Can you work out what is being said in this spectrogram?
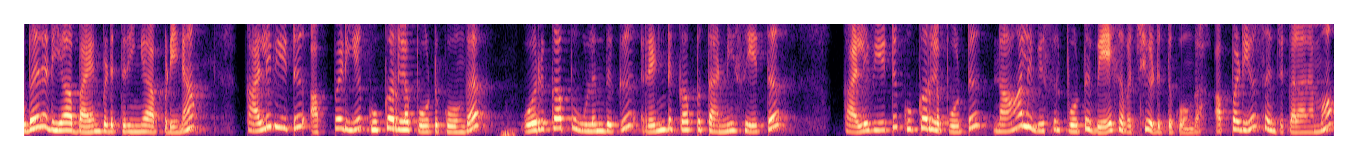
உடனடியாக பயன்படுத்துகிறீங்க அப்படின்னா கழுவிட்டு அப்படியே குக்கரில் போட்டுக்கோங்க. ஒரு கப் உளுந்துக்கு ரெண்டு கப் தண்ணி சேர்த்து கழுவிட்டு குக்கரில் போட்டு நாலு விசில் போட்டு வேக வச்சு எடுத்துக்கோங்க. அப்படியும் செஞ்சுக்கலாம் நம்ம.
